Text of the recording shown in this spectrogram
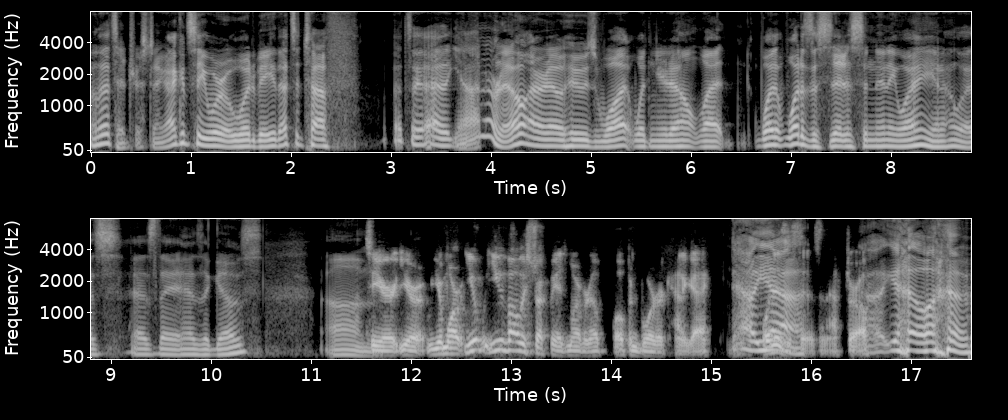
Well, that's interesting. I could see where it would be. That's a tough. That's a uh, yeah. I don't know. I don't know who's what when you don't let what what is a citizen anyway. You know, as as they as it goes. Um, So you're you're you're more you you've always struck me as more of an open border kind of guy. yeah, What is yeah. a citizen after all? Uh, you know,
